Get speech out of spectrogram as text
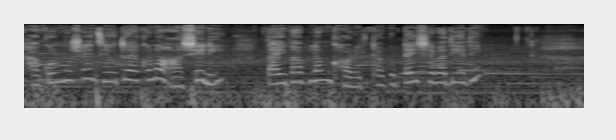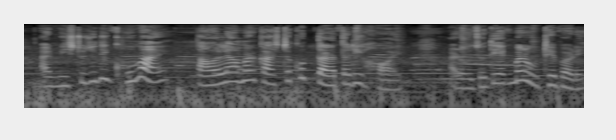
ঠাকুরমশাই যেহেতু এখনও আসেনি, তাই ভাবলাম ঘরের ঠাকুরটাই সেবা দিয়ে দিই। আর মিষ্টু যদি ঘুমায়, তাহলে আমার কাজটা খুব তাড়াতাড়ি হয়। আর ও যদি একবার উঠে পড়ে,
